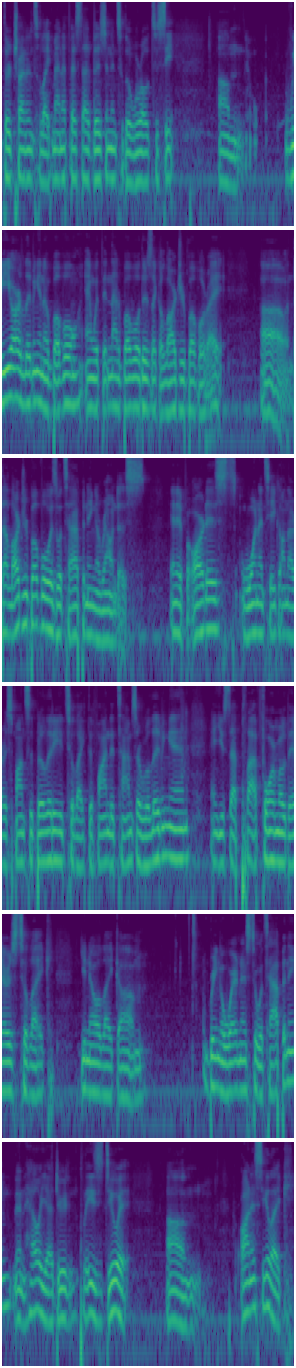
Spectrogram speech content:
they're trying to like manifest that vision into the world to see. Um, we are living in a bubble, and within that bubble, there's like a larger bubble, right? Uh, that larger bubble is what's happening around us. And if artists want to take on that responsibility to like define the times that we're living in and use that platform of theirs to like, you know, like um, bring awareness to what's happening, then hell yeah, dude, please do it. Um, honestly, like,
